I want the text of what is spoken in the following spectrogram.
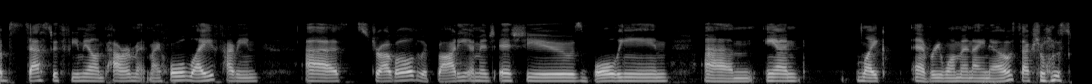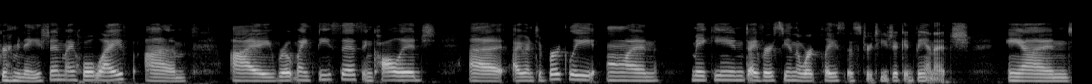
obsessed with female empowerment my whole life, having uh, struggled with body image issues, bullying, um, and like every woman I know, sexual discrimination my whole life. Um, I wrote my thesis in college. Uh, I went to Berkeley on making diversity in the workplace a strategic advantage. And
